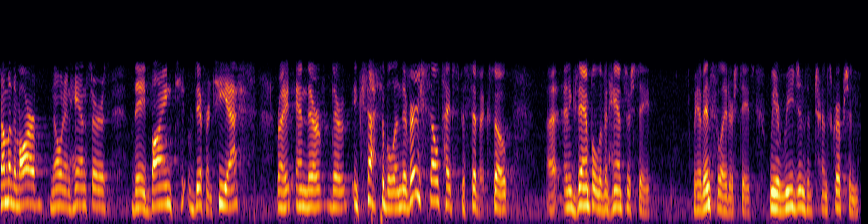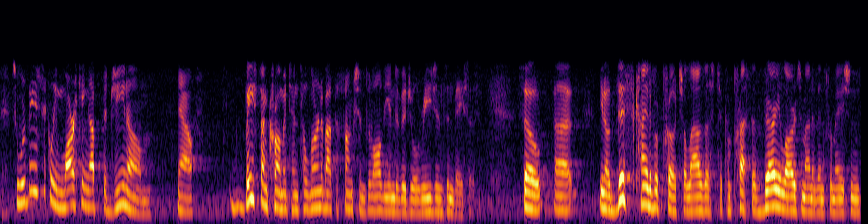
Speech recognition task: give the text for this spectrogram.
Some of them are known enhancers. They bind different TFs, right? And they're, they're accessible, and they're very cell type specific. So an example of enhancer state, we have insulator states. We have regions of transcription. So we're basically marking up the genome now based on chromatin to learn about the functions of all the individual regions and bases. So, uh, you know, this kind of approach allows us to compress a very large amount of information,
